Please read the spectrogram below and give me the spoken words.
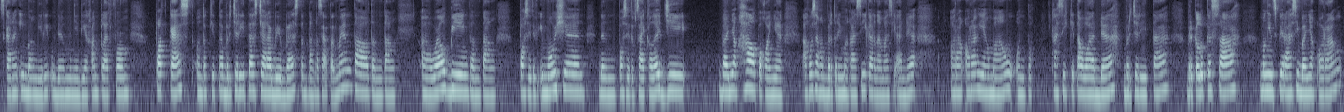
sekarang imbang diri udah menyediakan platform podcast untuk kita bercerita secara bebas tentang kesehatan mental tentang uh, well-being tentang positive emotion dan positive psychology. Banyak hal pokoknya. Aku sangat berterima kasih karena masih ada orang-orang yang mau untuk kasih kita wadah bercerita berkeluh kesah, menginspirasi banyak orang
